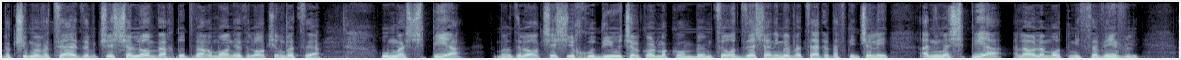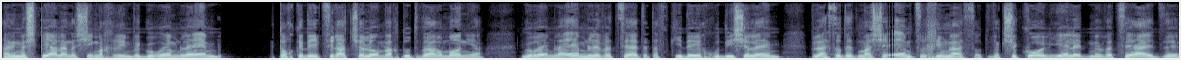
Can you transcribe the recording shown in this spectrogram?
וכשהוא מבצע את זה, וכשיש שלום ואחדות והרמוניה, זה לא רק שהוא מבצע, הוא משפיע. זאת אומרת, זה לא רק שיש ייחודיות של כל מקום, באמצעות זה שאני מבצע את התפקיד שלי, אני משפיע על העולמות מסביב לי. אני משפיע על אנשים אחרים וגורם להם, תוך כדי יצירת שלום ואחדות והרמוניה, גורם להם לבצע את התפקיד הייחודי שלהם, ולעשות את מה שהם צריכים לעשות. וכשכל ילד מבצע את זה,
